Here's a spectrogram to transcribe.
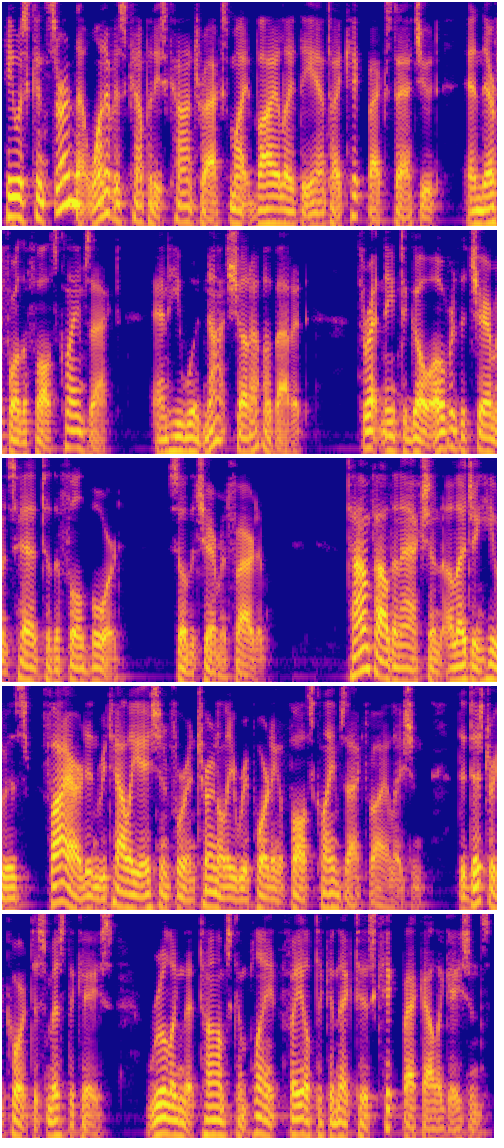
He was concerned that one of his company's contracts might violate the anti kickback statute and therefore the False Claims Act, and he would not shut up about it, threatening to go over the chairman's head to the full board. So the chairman fired him. Tom filed an action alleging he was fired in retaliation for internally reporting a False Claims Act violation. The district court dismissed the case, ruling that Tom's complaint failed to connect his kickback allegations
